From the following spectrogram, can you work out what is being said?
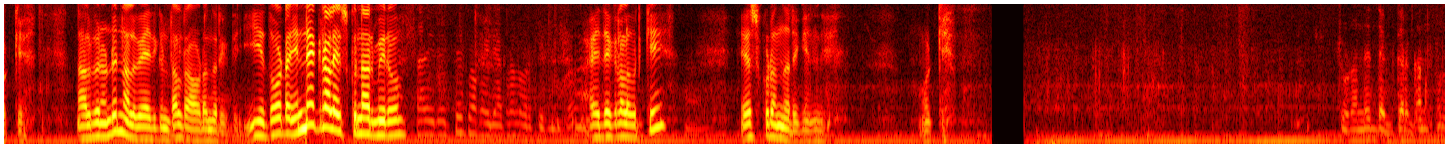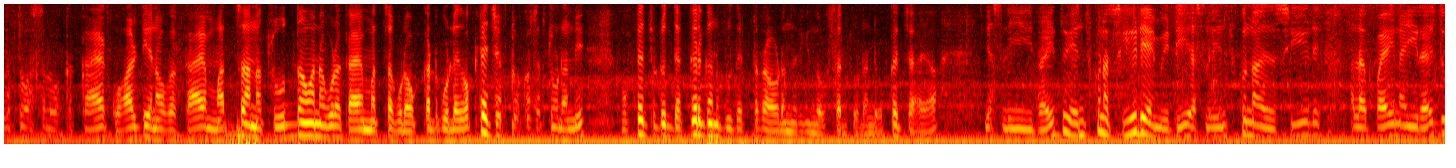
ఓకే. నలభై నుండి నలభై ఐదు క్వింటాలు రావడం జరిగింది. ఈ తోట ఎన్ని ఎకరాలు వేసుకున్నారు మీరు? ఐదు ఎకరాల వరకు ఇది సార్. ఐదు ఎకరాల వరకు వేసుకోవడం జరిగింది. ఓకే. చూడండి దగ్గర కనుపులతో అసలు ఒక కాయ క్వాలిటీ అని ఒక కాయ మచ్చ అన్న చూద్దామన్నా కూడా కాయ మచ్చ కూడా ఒక్కటి కూడా లేదు. ఒకటే చెట్టు ఒకసారి చూడండి. ఒకటే చెట్టు దగ్గర కనుపులు తిట్ట రావడం జరిగింది. ఒకసారి చూడండి ఒక్క ఛాయ. అసలు ఈ రైతు ఎంచుకున్న సీడ్ ఏమిటి? అసలు ఎంచుకున్న సీడ్ అలా పైన ఈ రైతు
